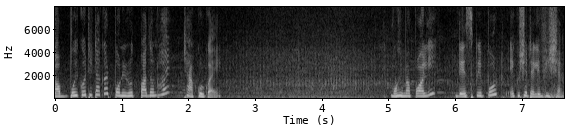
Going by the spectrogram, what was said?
নব্বই কোটি টাকার পনির উৎপাদন হয় ঠাকুরগাঁয়ে। Mahima Poli, desk report, Ekushey television.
